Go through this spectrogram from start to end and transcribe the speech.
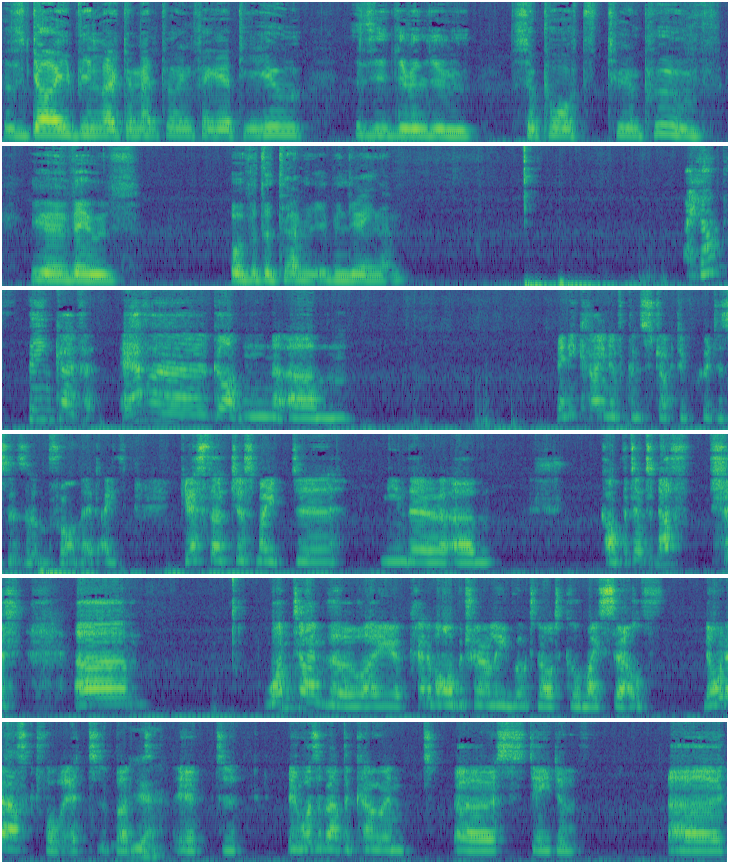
has Guy been like a mentoring figure to you? Has he given you support to improve your reviews over the time that you've been doing them? I don't think I've ever gotten um, any kind of constructive criticism from it. I guess that just might uh, mean they're um, competent enough. um, one time, though, I kind of arbitrarily wrote an article myself. No one asked for it, but Yeah. it uh, it was about the current uh, state of uh,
